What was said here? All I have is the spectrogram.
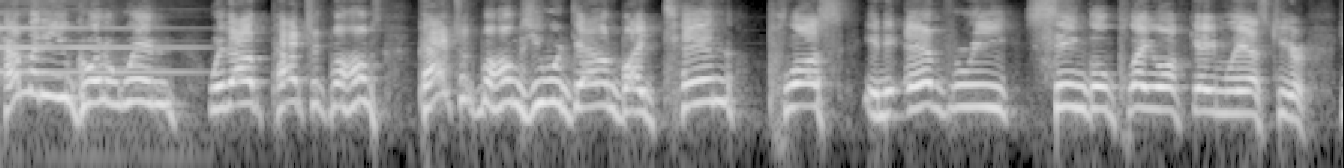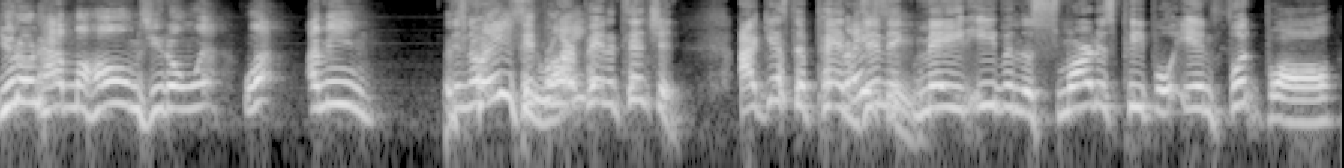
How many are you going to win without Patrick Mahomes? Patrick Mahomes, you were down by 10 plus in every single playoff game last year. You don't have Mahomes, you don't win. What? I mean, it's know, crazy, people right? aren't paying attention. I guess the pandemic crazy. made even the smartest people in football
